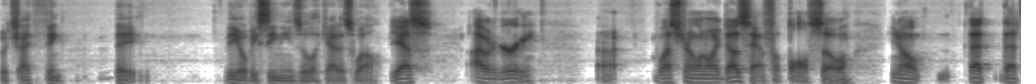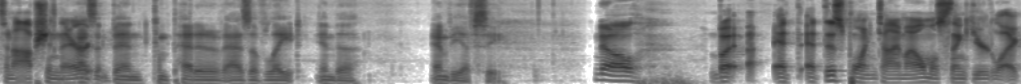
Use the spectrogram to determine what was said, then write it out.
which I think they, the OVC needs to look at as well. Yes, I would agree. Uh, Western Illinois does have football, so you know that that's an option there. Hasn't been competitive as of late in the MVFC. No, but at at this point in time, I almost think you're like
